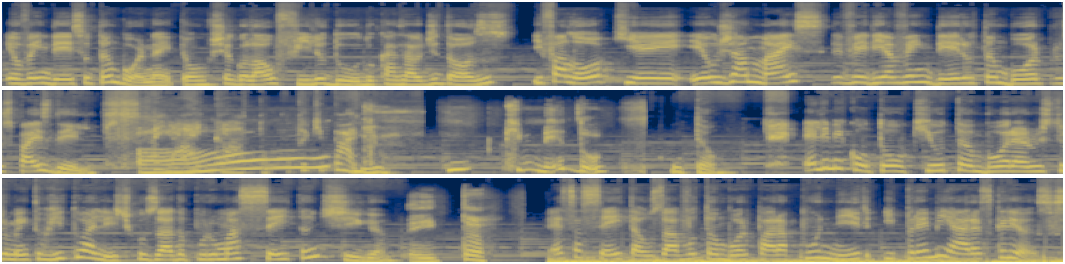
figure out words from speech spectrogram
eu vendesse o tambor, né? Então chegou lá o filho do, do casal de idosos e falou que eu jamais deveria vender o tambor para os pais dele. Ai, ai, gato, puta que pariu. Que medo. Então, ele me contou que o tambor era um instrumento ritualístico usado por uma seita antiga. Eita. Essa seita usava o tambor para punir e premiar as crianças.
